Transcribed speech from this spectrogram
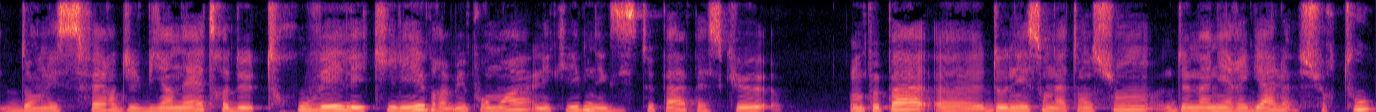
dans les sphères du bien-être, de trouver l'équilibre. Mais pour moi, l'équilibre n'existe pas parce que on ne peut pas euh, donner son attention de manière égale sur tout.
